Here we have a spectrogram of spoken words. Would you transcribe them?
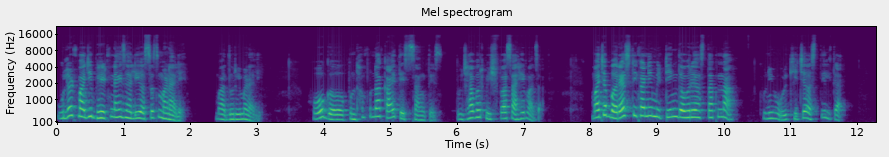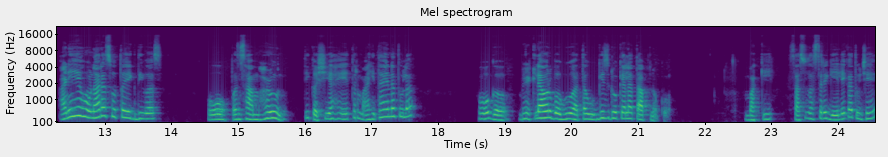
उलट माझी भेट नाही झाली असंच म्हणाले. माधुरी म्हणाली हो ग पुन्हा पुन्हा काय तेच सांगतेस? तुझ्यावर विश्वास आहे माझा. माझ्या बऱ्याच ठिकाणी मिटिंग दौरे असतात ना कुणी ओळखीचे असतील त्यात आणि हे होणारच होतं एक दिवस. हो पण सांभाळून. ती कशी आहे तर माहीत आहे ना तुला? हो ग भेटल्यावर बघू आता उगीच डोक्याला ताप नको. बाकी सासू सासरे गेले का तुझे?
